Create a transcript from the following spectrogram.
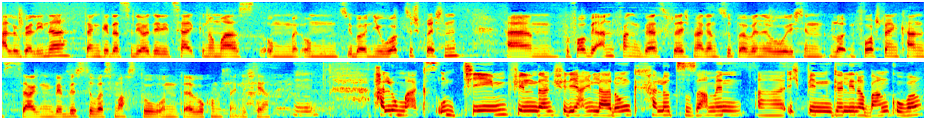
Hallo Galina, danke, dass du dir heute die Zeit genommen hast, um mit uns über New Work zu sprechen. Ähm, bevor wir anfangen, wäre es vielleicht mal ganz super, wenn du dich den Leuten vorstellen kannst, sagen, wer bist du, was machst du und äh, wo kommst du eigentlich her? Hm. Hallo Max und Team, vielen Dank für die Einladung. Hallo zusammen, äh, ich bin Galina Bankova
